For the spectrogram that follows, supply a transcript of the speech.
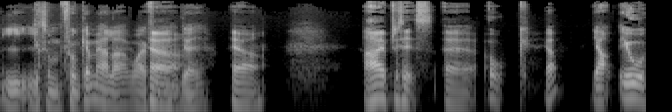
liksom funka med alla wifi-grejer. Ja. ja, precis. Eh, och, ja. Ja, jo,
